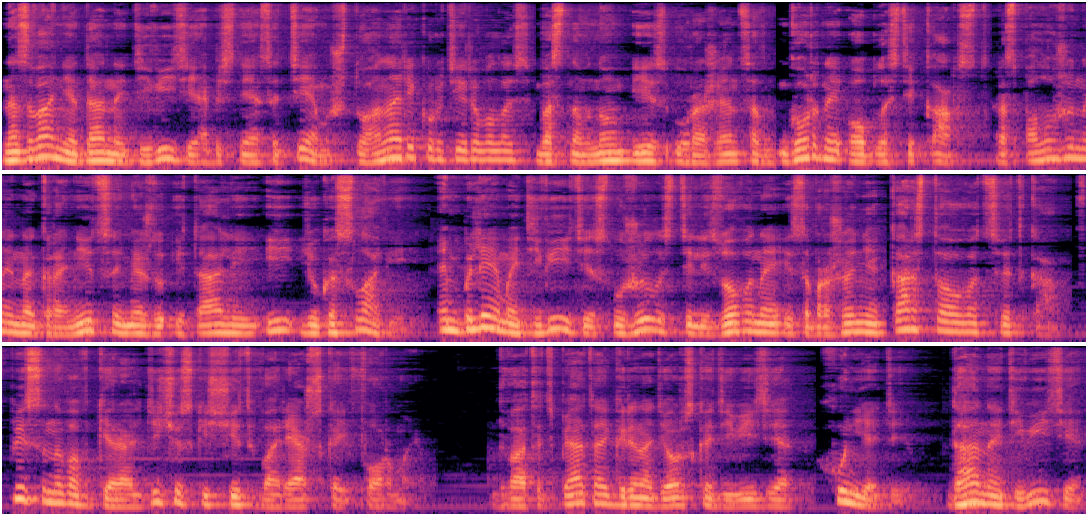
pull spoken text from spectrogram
Название данной дивизии объясняется тем, что она рекрутировалась в основном из уроженцев горной области Карст, расположенной на границе между Италией и Югославией. Эмблемой дивизии служило стилизованное изображение карстового цветка, вписанного в геральдический щит варяжской формы. 25-я гренадерская дивизия Хуньяди Данная дивизия,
